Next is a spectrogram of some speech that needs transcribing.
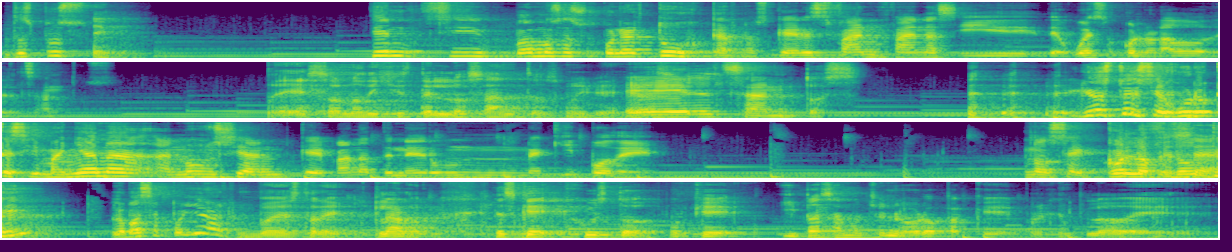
Entonces, pues, sí. si vamos a suponer tú, Carlos, que eres fan, fan así de hueso colorado del Santos. Eso no dijiste Los Santos, muy bien. El Santos. Yo estoy seguro que si mañana anuncian que van a tener un equipo de, no sé, Call of Duty, sea. lo vas a apoyar. Voy a estar ahí, claro. Es que justo, porque, y pasa mucho en Europa que, por ejemplo, eh,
